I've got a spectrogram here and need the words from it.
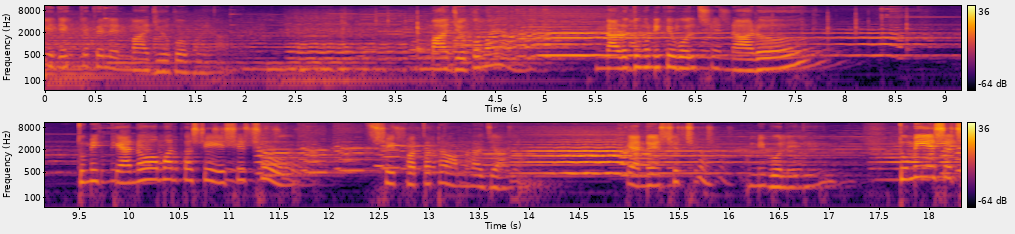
নারদমণিকে দেখতে পেলেন মা যোগমায়া। মা যোগমায়া, নারদমণিকে বলছে নারদ, তুমি কেন আমার কাছে এসেছ? সে কথাটা আমরা জানি। কেন এসেছ? আমি বলে দিই। তুমি এসেছ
